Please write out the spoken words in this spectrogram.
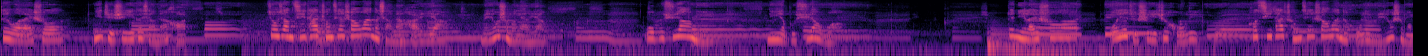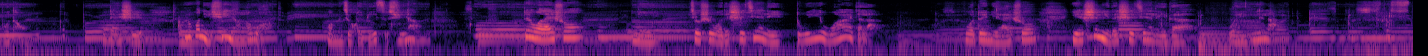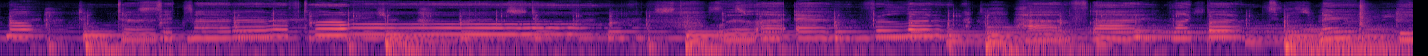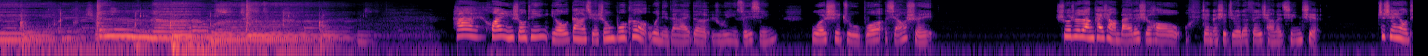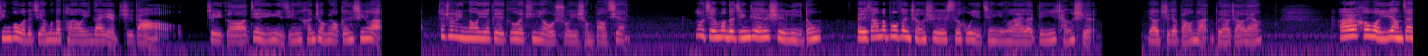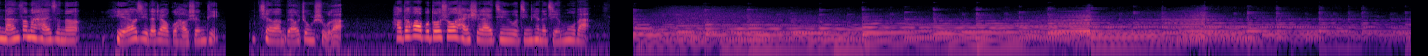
对我来说，你只是一个小男孩，就像其他成千上万个小男孩一样，没有什么两样。我不需要你，你也不需要我。对你来说，我也只是一只狐狸，和其他成千上万的狐狸没有什么不同。但是，如果你驯养了我，我们就会彼此需要。对我来说，你就是我的世界里独一无二的了。我对你来说，也是你的世界里的唯一了。欢迎收听由大学生播客为你带来的《如影随形》，我是主播小水。说这段开场白的时候，真的是觉得非常的亲切。之前有听过我的节目的朋友，应该也知道这个电影已经很久没有更新了。在这里呢，也给各位听友说一声抱歉。录节目的今天是立冬，北方的部分城市似乎已经迎来了第一场雪，要记得保暖，不要着凉。而和我一样在南方的孩子呢，也要记得照顾好身体，千万不要中暑了。好的话不多说，还是来进入今天的节目吧。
